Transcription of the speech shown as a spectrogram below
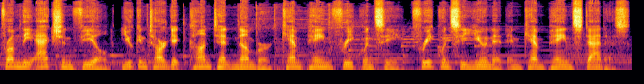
From the action field, you can target content number, campaign frequency, frequency unit and campaign status.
